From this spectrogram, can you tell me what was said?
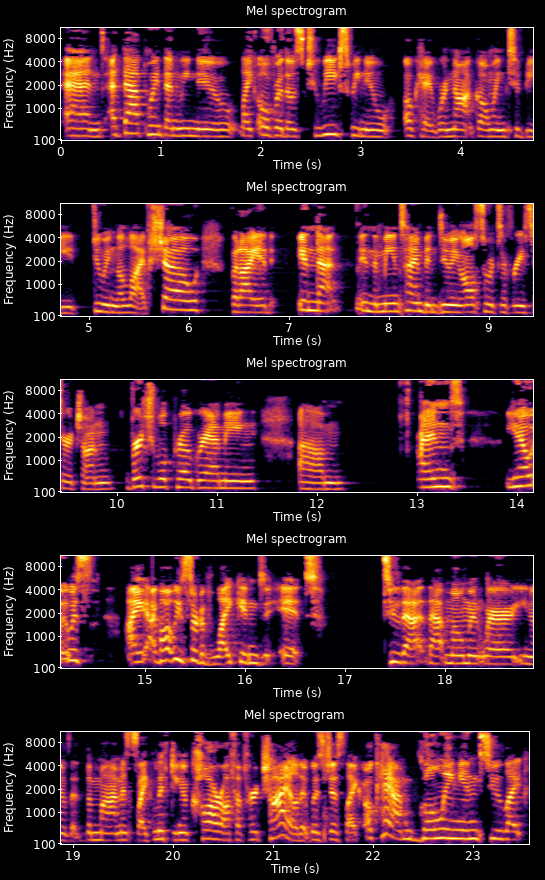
and at that point then we knew like over those two weeks we knew okay we're not going to be doing a live show. But i had in that in the meantime been doing all sorts of research on virtual programming. Um, and you know it was I, i've always sort of likened it to that that moment where you know the, the mom is like lifting a car off of her child. It was just like okay i'm going into like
